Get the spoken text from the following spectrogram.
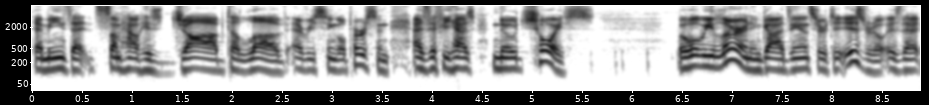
that means that it's somehow his job to love every single person, as if he has no choice. But what we learn in God's answer to Israel is that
